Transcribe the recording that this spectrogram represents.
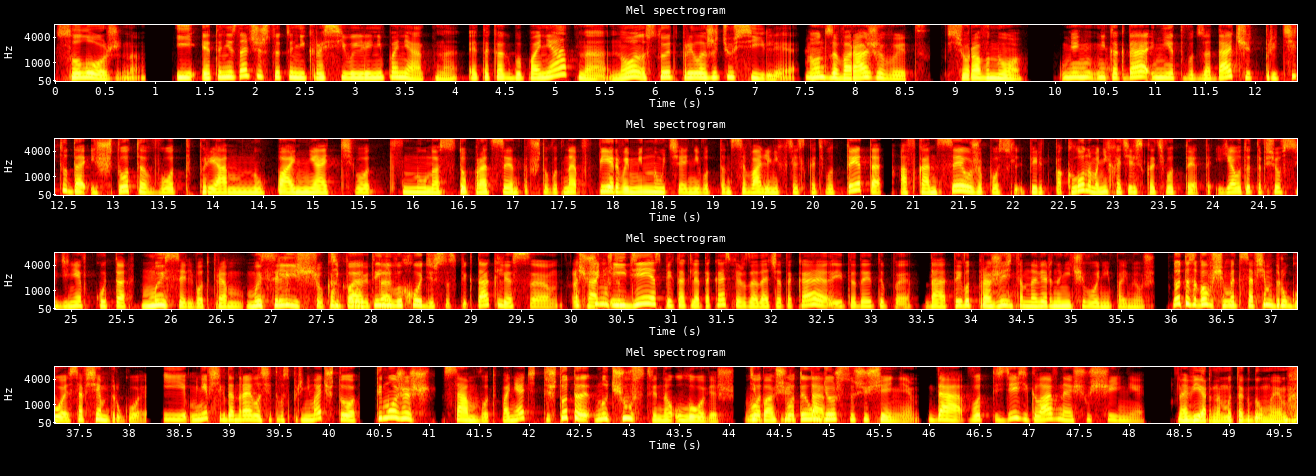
сложно. И это не значит, что это некрасиво или непонятно. Это как бы понятно, но стоит приложить усилия. Но он завораживает все равно. У меня никогда нет вот задачи прийти туда и что-то вот прям, ну, понять вот, ну, на сто процентов, что вот на, в первой минуте они вот танцевали, они хотели сказать вот это, а в конце уже после, перед поклоном они хотели сказать вот это. И я вот это все соединяю в какую-то мысль, вот прям мыслищу Типа какую-то. ты не выходишь со спектакля с... э, Ощущение, так, что- идея спектакля такая, сверхзадача такая и т.д. и т.п. Да, ты вот про жизнь там, наверное, ничего не поймешь. Но это, в общем, это совсем другое, совсем другое. И мне всегда нравилось это воспринимать, что ты можешь сам вот понять, ты что-то, ну, чувственно уловишь. Типа вот, ощу- вот ты так. уйдешь с ощущением. Да, вот здесь главное ощущение. Наверное, мы так думаем.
